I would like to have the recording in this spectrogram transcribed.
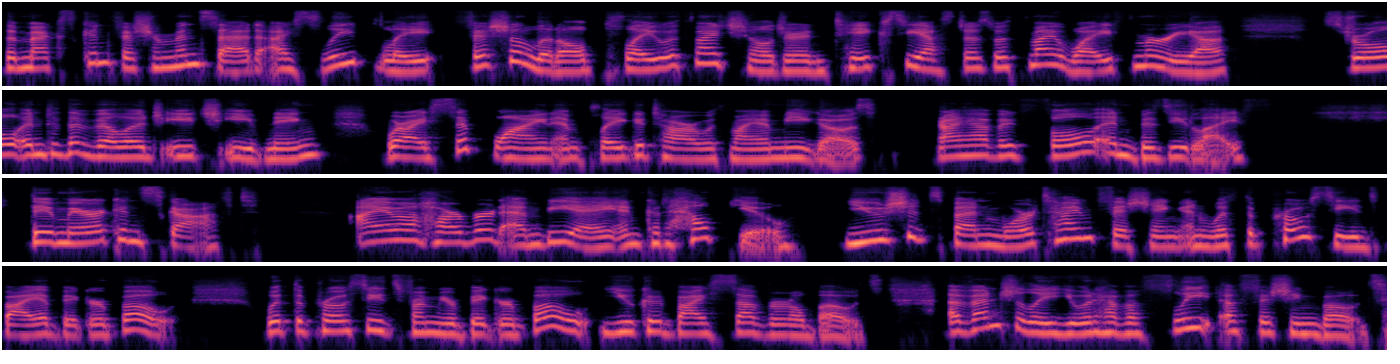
The Mexican fisherman said, I sleep late, fish a little, play with my children, take siestas with my wife, Maria, stroll into the village each evening where I sip wine and play guitar with my amigos. I have a full and busy life. The American scoffed, I am a Harvard MBA and could help you. You should spend more time fishing and with the proceeds, buy a bigger boat. With the proceeds from your bigger boat, you could buy several boats. Eventually, you would have a fleet of fishing boats.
